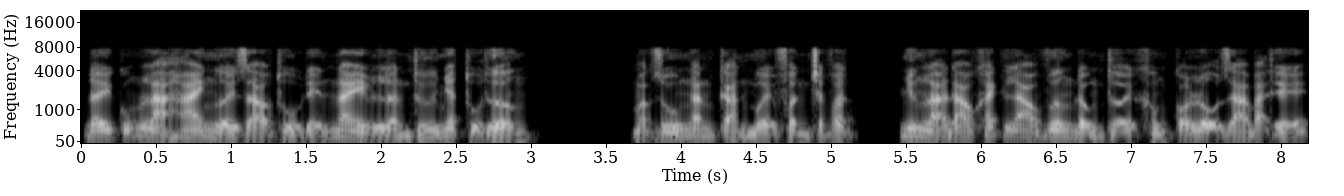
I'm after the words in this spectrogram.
Đây cũng là hai người giao thủ đến nay lần thứ nhất thụ thương. Mặc dù ngăn cản mười phần chật vật, nhưng là đao khách lao vương đồng thời không có lộ ra bại thế.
